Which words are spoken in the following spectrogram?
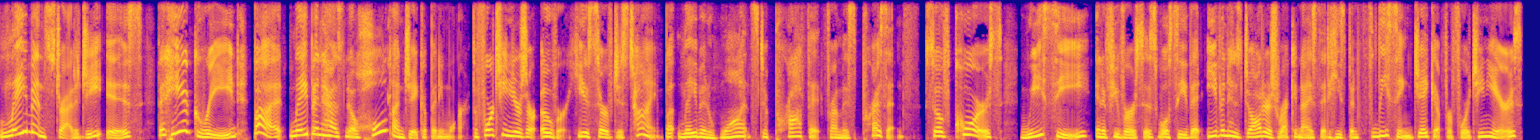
Laban's strategy is that he agreed, but Laban has no hold on Jacob anymore. The 14 years are over. He has served his time, but Laban wants to profit from his presence. So, of course, we see in a few verses, we'll see that even his daughters recognize that he's been fleecing Jacob for 14 years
